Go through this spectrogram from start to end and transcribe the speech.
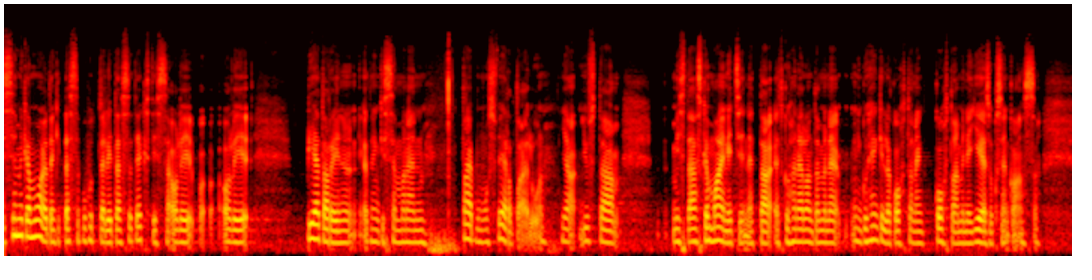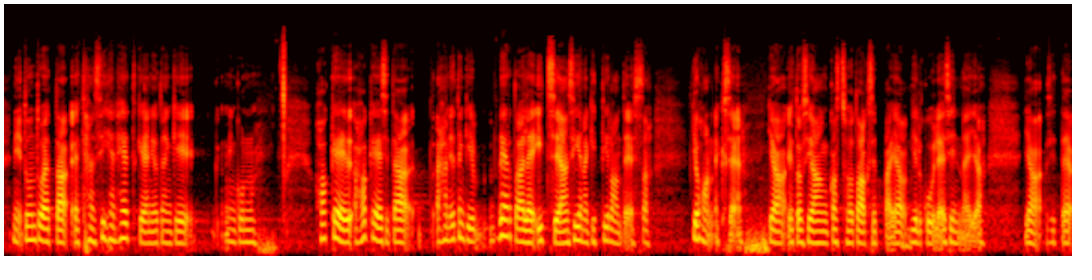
se, mikä mua jotenkin tässä puhutteli tässä tekstissä, oli, oli Pietarin jotenkin semmoinen taipumus vertailuun. Ja just tämä, mistä äsken mainitsin, että, että kun hänellä on tämmöinen niin henkilökohtainen kohtaaminen Jeesuksen kanssa, niin tuntuu, että, että hän siihen hetkeen jotenkin niin kuin hakee, hakee sitä, hän jotenkin vertailee itseään siinäkin tilanteessa Johannekseen. Ja, ja tosiaan katsoo taaksepäin ja vilkuilee sinne ja, ja sitten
